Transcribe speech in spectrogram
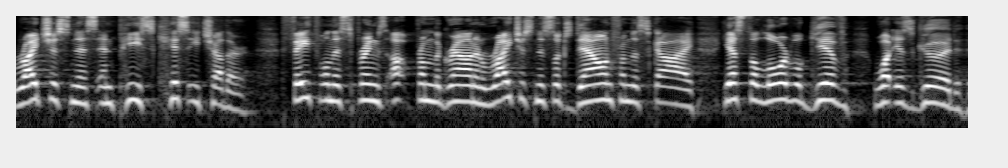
Righteousness and peace kiss each other. Faithfulness springs up from the ground, and righteousness looks down from the sky. Yes, the Lord will give what is good,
